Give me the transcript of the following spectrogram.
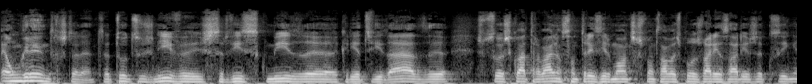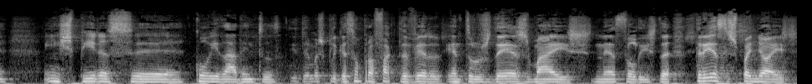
é um grande restaurante, a todos os níveis, serviço, comida, criatividade. As pessoas que lá trabalham são três irmãos responsáveis pelas várias áreas da cozinha. Inspira-se qualidade em tudo. E tem uma explicação para o facto de haver entre os dez mais nessa lista, três espanhóis.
